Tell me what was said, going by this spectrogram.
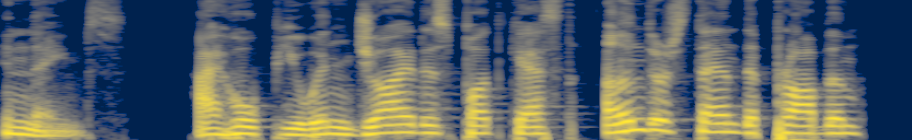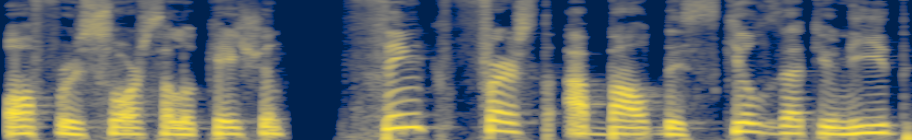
in names. I hope you enjoy this podcast, understand the problem, of resource allocation, think first about the skills that you need.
